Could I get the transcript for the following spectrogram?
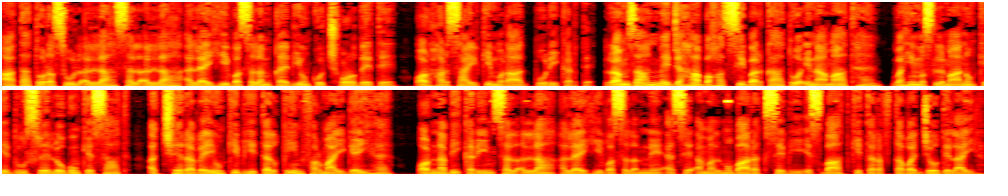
आता तो रसूल अल्लाह सल्लल्लाहु अलैहि वसल्लम कैदियों को छोड़ देते और हर साइल की मुराद पूरी करते। रमज़ान में जहाँ बहुत सी बरकत व इनामात हैं, वहीं मुसलमानों के दूसरे लोगों के साथ अच्छे रवैयों की भी तलकीन फरमाई गई है और नबी करीम सल्लल्लाहु अलैहि वसल्लम ने ऐसे अमल मुबारक से भी इस बात की तरफ़ तवज्जो दिलाई है।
